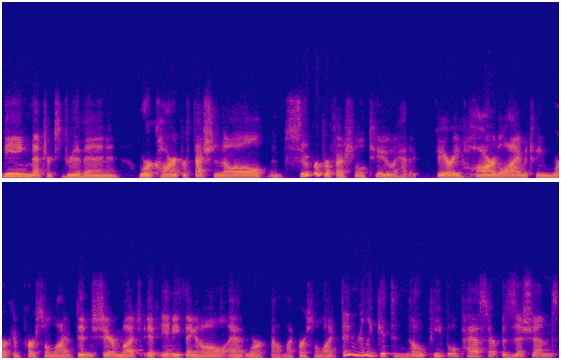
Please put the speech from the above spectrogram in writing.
being metrics driven and work hard professional and super professional too, I had a very hard line between work and personal life. Didn't share much, if anything at all, at work about my personal life. Didn't really get to know people past their positions.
